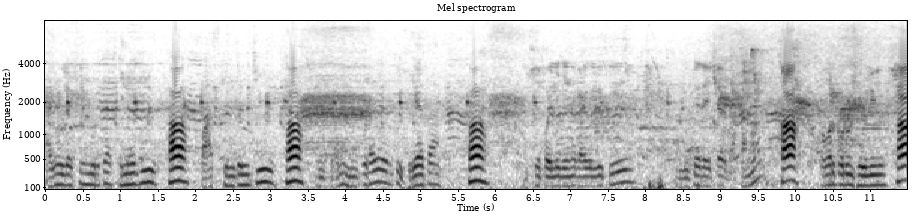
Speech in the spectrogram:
आणि लक्ष्मी मूर्त्या सोन्याची. हा. पाच क्विंटलची. हा. आणि त्याने मुकुट आहे वरती हिऱ्याचा हा. ते पहिले त्याने काय केली की लुटेर याच्या ढाकानं हा. कवर करून ठेवली. हा.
